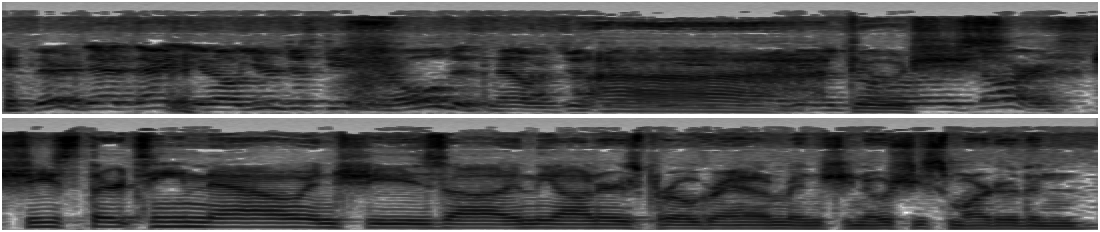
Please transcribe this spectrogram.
They're, they're, they're, you know, you're just getting your oldest now. It's just getting the dude, really sh- She's 13 now, and she's uh, in the honors program, and she knows she's smarter than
